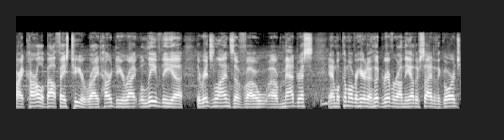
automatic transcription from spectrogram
All right, Carl, about face to your right, hard to your right. We'll leave the uh, the ridge lines of uh, uh, Madras, mm-hmm. and we'll come over here to Hood River on the other side of the gorge.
